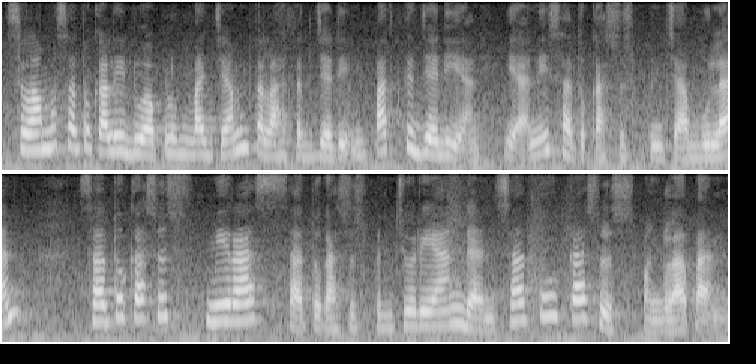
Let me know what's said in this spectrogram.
Selama satu kali 24 jam telah terjadi empat kejadian, yakni satu kasus pencabulan, satu kasus miras, satu kasus pencurian, dan satu kasus penggelapan.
